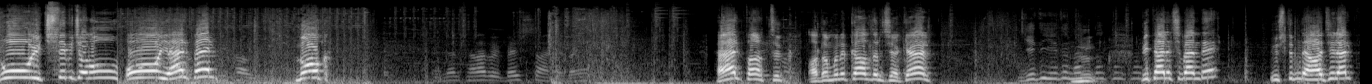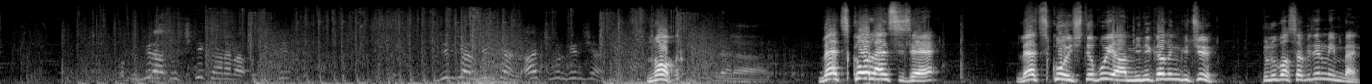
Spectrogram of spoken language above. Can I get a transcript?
Oo ikisi de bir can. Oo, oo help help. Nok. Helal sana bir 5 saniye dayan. Help artık. Adamını kaldıracak help. Yedi yedi nak. Bir tanesi bende. Üstümde acil help. 31 62 tane bak 62. Bir can bir can aç vur bir can. Nok. Helal. Let's go lan size. Let's go işte bu ya minigun'ın gücü. Şunu basabilir miyim ben?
